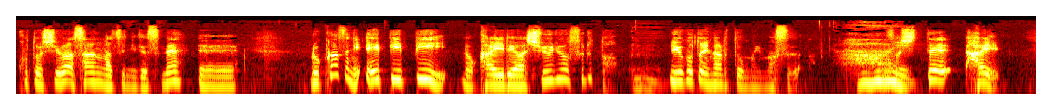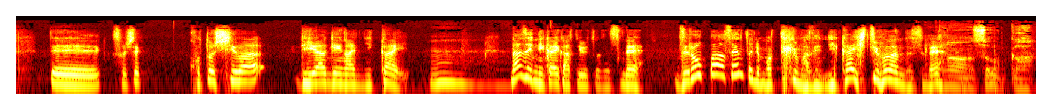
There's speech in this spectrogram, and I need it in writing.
今年は3月にですね、えー6月に APP の買い入れは終了するということになると思います。はい。そして、はい。で、そして今年は利上げが2回。うんなぜ2回かというとですね、0%に持っていくまで2回必要なんですね。ああ、そうか。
